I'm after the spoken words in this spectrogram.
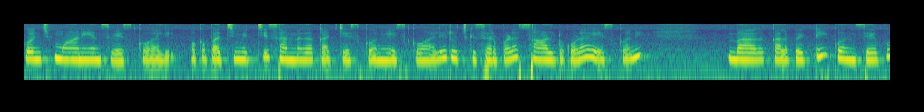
కొంచెం ఆనియన్స్ వేసుకోవాలి. ఒక పచ్చిమిర్చి సన్నగా కట్ చేసుకొని వేసుకోవాలి. రుచికి సరిపడా సాల్ట్ కూడా వేసుకొని బాగా కలపెట్టి కొంతసేపు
